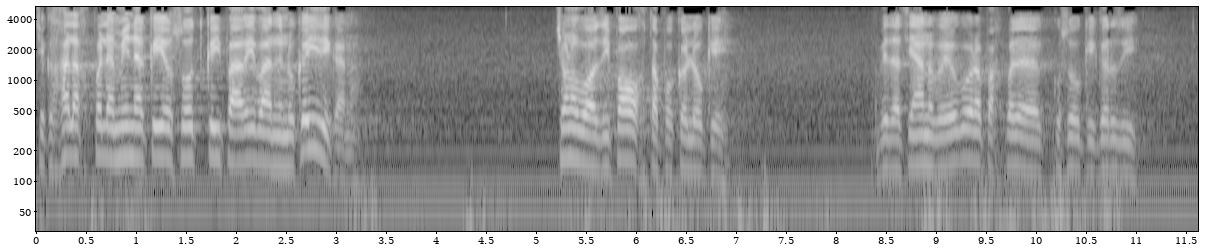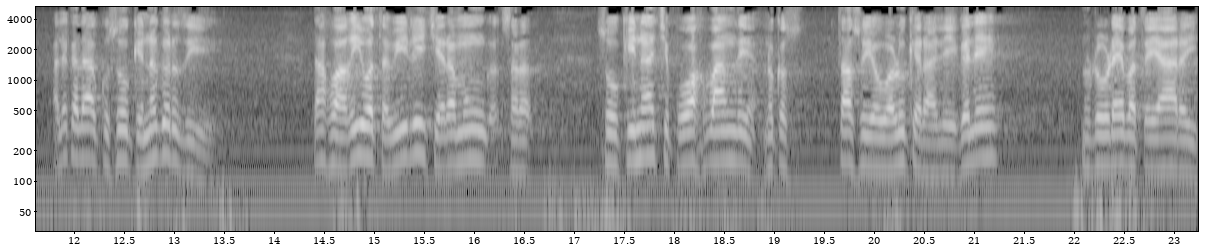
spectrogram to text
چې خلک خپل مینه کوي او سوت کوي پاغي باندې نو کوي دي کنه چونو وظیفه وخت په کلو کې بدعتيان به وګوره په خپل کوسو کې ګرځي الکه دا کوسو کې نه ګرځي دا خو هغه و طویلی چې رمون سره سوکینا چې په وخت باندې نو که تاسو یو وړو کې را لېګلې نو ډوړې به تیارې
